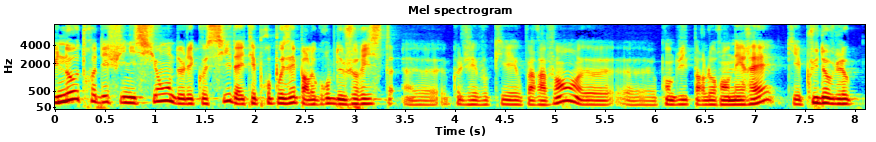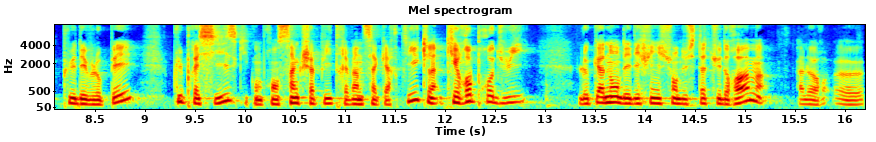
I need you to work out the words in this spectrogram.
Une autre définition de l'écocide a été proposée par le groupe de juristes euh, que j'ai évoqué auparavant, euh, euh, conduit par Laurent Néret, qui est plus, plus développée, plus précise, qui comprend 5 chapitres et 25 articles, qui reproduit le canon des définitions du statut de Rome, alors, euh,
